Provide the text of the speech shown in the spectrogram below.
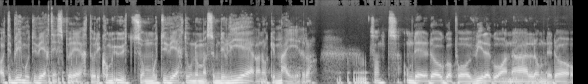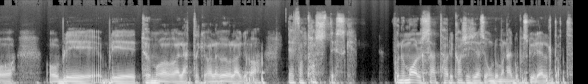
at de blir motivert og inspirert, og de kommer ut som motiverte ungdommer som de vil gjøre noe mer. Da. Om det er da å gå på videregående, eller om det er da å, å bli, bli tømrere, elektrikere eller rørleggere. Det er fantastisk. For normalt sett hadde kanskje ikke disse ungdommene gått på skole i det hele tatt.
